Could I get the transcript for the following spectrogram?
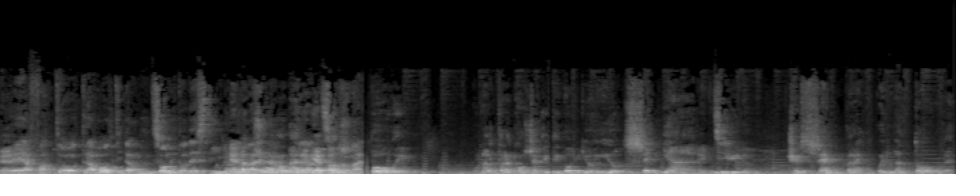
Certo. e ha fatto Travolti da un insolito destino nell'azzurro mare di agosto. Poi, un'altra cosa che ti voglio io segnare, Sì. Luigino, c'è sempre quell'attore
